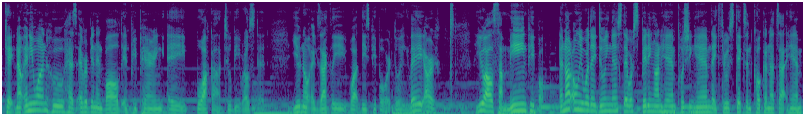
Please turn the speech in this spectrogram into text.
Okay, now anyone who has ever been involved in preparing a buaka to be roasted, you know exactly what these people were doing. They are you all some mean people. And not only were they doing this, they were spitting on him, pushing him, they threw sticks and coconuts at him,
